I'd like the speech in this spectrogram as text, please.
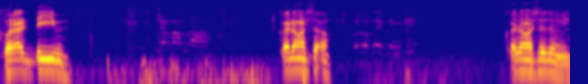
করার ডিম। কয়টা মারছো? কয়টা মারছো তুমি।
